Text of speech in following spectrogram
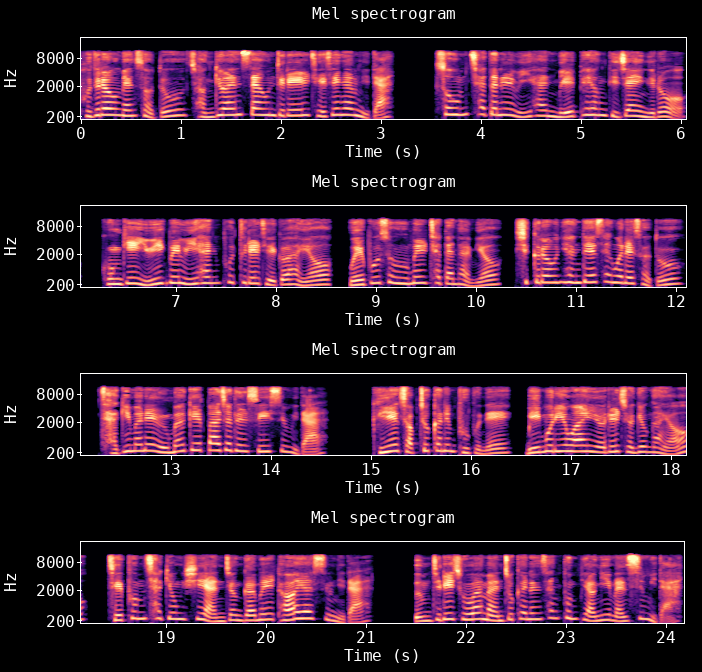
부드러우면서도 정교한 사운드를 재생합니다. 소음 차단을 위한 밀폐형 디자인으로 공기 유입을 위한 포트를 제거하여 외부 소음을 차단하며 시끄러운 현대 생활에서도 자기만의 음악에 빠져들 수 있습니다. 귀에 접촉하는 부분에 메모리 와이어를 적용하여 제품 착용 시 안정감을 더하였습니다. 음질이 좋아 만족하는 상품평이 많습니다.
